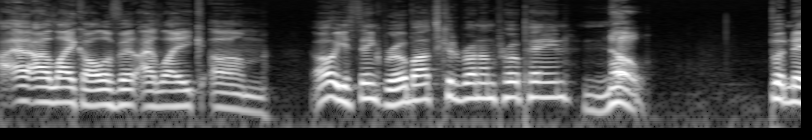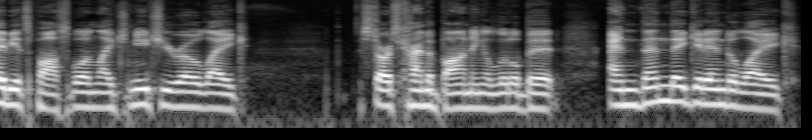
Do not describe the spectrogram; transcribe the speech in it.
I, I like all of it. I like um oh, you think robots could run on propane? No. But maybe it's possible and like Junichiro like starts kind of bonding a little bit and then they get into like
